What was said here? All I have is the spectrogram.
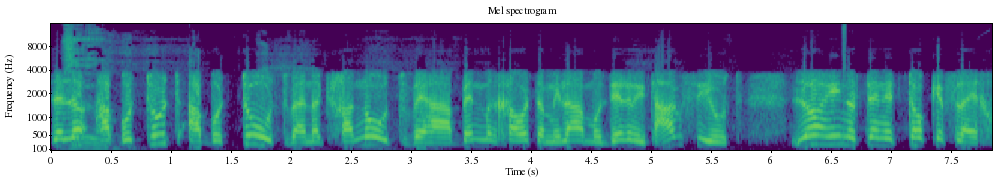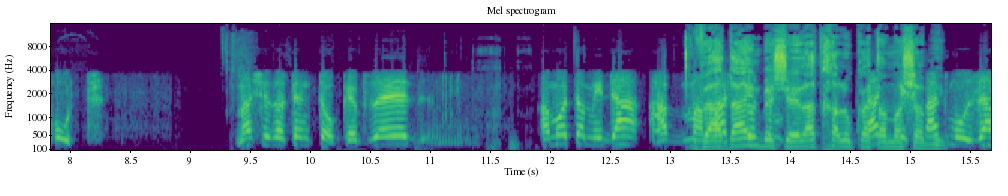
זה לא, הבוטות, הבוטות והנגחנות והבין מרכאות המילה המודרנית ערסיות, לא היא נותנת תוקף לאיכות. מה שנותן תוקף זה אמות המידה הממש... ועדיין לא- בשאלת חלוקת רק המשאבים. משפט מוזר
